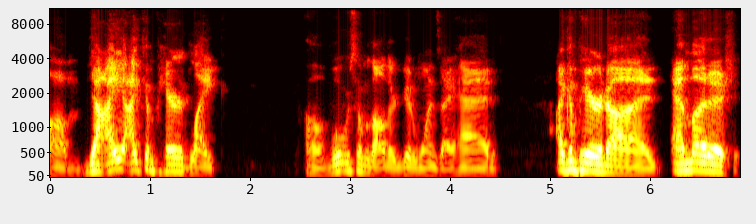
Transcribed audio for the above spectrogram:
Um, yeah, I, I compared like, oh, what were some of the other good ones I had? I compared uh Emma to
